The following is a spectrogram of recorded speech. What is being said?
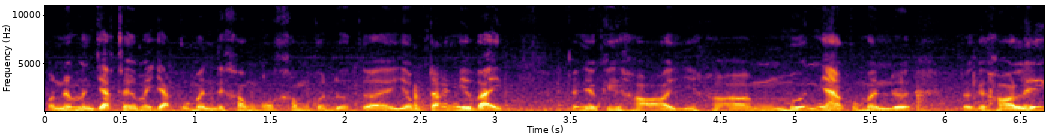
Còn nếu mình giặt theo máy giặt của mình thì không có không có được ờ, giống trắng như vậy. Có nhiều khi họ họ mướn nhà của mình rồi rồi cái họ lấy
